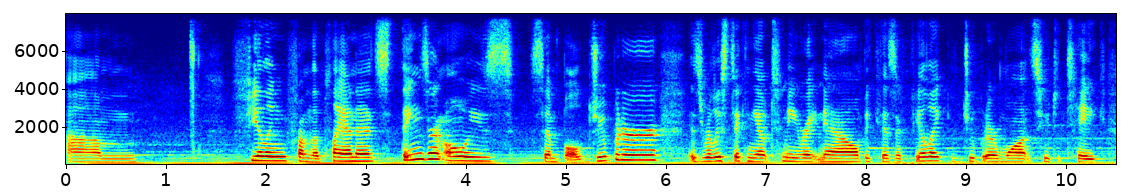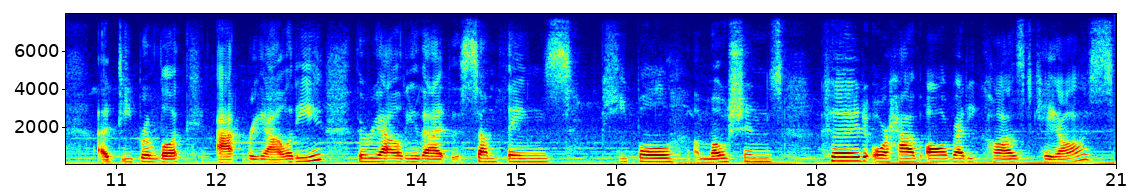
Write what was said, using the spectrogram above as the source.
um, feeling from the planets. Things aren't always simple. Jupiter is really sticking out to me right now because I feel like Jupiter wants you to take a deeper look at reality, the reality that some things, people, emotions could or have already caused chaos,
